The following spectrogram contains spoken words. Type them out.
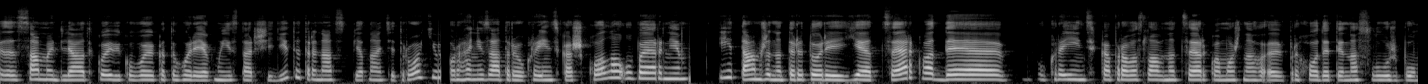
е, саме для такої вікової категорії, як мої старші діти, 13-15 років. Організатори Українська школа у Берні. І там же на території є церква, де Українська православна церква можна е, приходити на службу.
